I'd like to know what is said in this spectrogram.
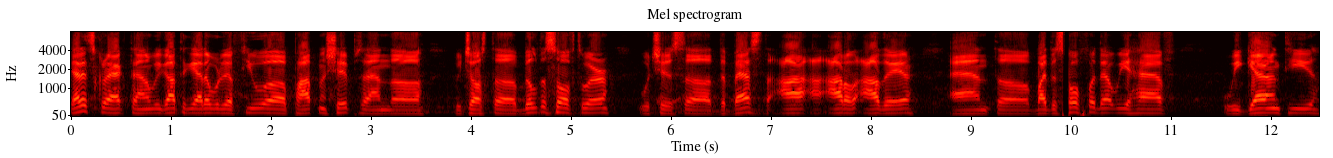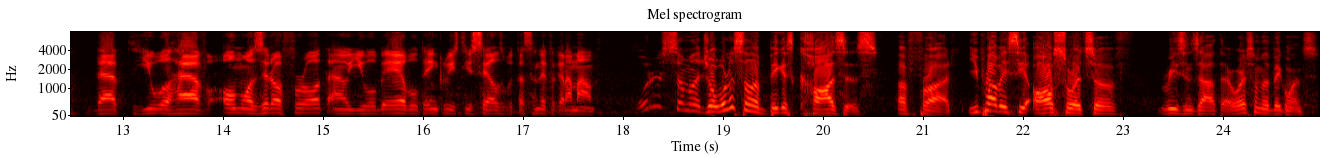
That is correct, and we got together with a few uh, partnerships, and uh, we just uh, built the software which is uh, the best out, out, of, out there. And uh, by the software that we have, we guarantee that you will have almost zero fraud, and you will be able to increase your sales with a significant amount. What are some of the, Joel? What are some of the biggest causes of fraud? You probably see all sorts of reasons out there. What are some of the big ones?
